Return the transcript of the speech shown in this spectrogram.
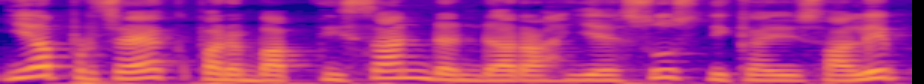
ia percaya kepada baptisan dan darah Yesus di kayu salib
